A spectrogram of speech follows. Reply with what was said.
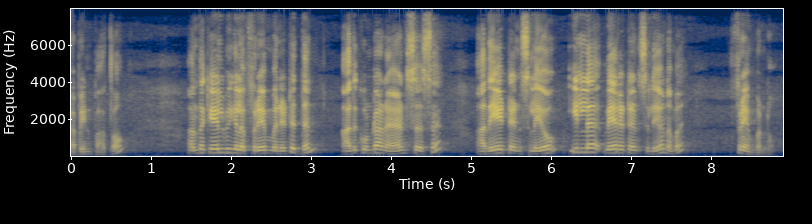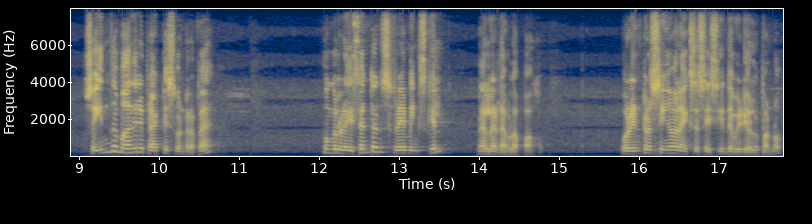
அப்படின்னு பார்த்தோம். அந்த கேள்விகளை ஃப்ரேம் பண்ணிவிட்டு தென் அதுக்குண்டான ஆன்சர்ஸை அதே டென்ஸ்லேயோ இல்லை வேறு டென்ஸ்லேயோ நம்ம ஃப்ரேம் பண்ணோம். ஸோ இந்த மாதிரி ப்ராக்டிஸ் பண்ணுறப்ப உங்களுடைய சென்டென்ஸ் ஃப்ரேமிங் ஸ்கில் நல்லா டெவலப் ஆகும். ஒரு இன்ட்ரெஸ்டிங்கான எக்ஸசைஸ் இந்த வீடியோவில் பண்ணோம்.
